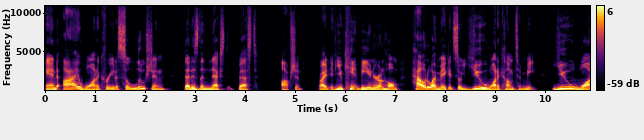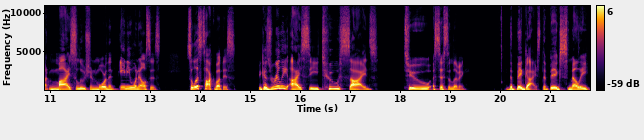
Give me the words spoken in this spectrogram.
And I want to create a solution that is the next best option, right? If you can't be in your own home, how do I make it so you want to come to me? You want my solution more than anyone else's. So let's talk about this because really I see two sides to assisted living the big guys, the big smelly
